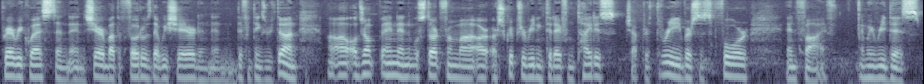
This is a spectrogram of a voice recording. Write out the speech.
prayer requests and, and, share about the photos that we shared and, and different things we've done. I'll, I'll, jump in and we'll start from our, our scripture reading today from Titus chapter 3 verses 4 and 5. And we read this.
